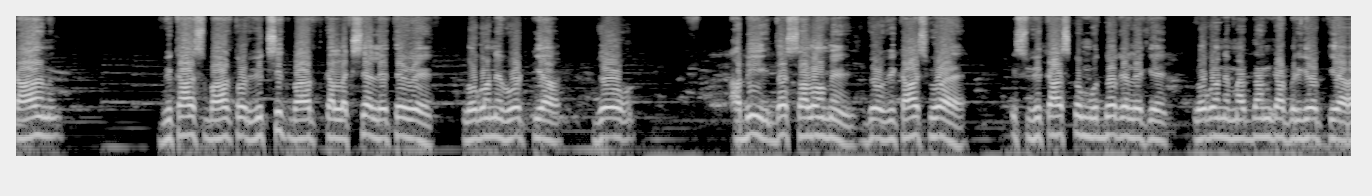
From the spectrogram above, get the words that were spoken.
कारण विकास भारत और विकसित भारत का लक्ष्य लेते हुए लोगों ने वोट किया, जो अभी दस सालों में जो विकास हुआ है, इस विकास को मुद्दों के लेके लोगों ने मतदान का प्रयोग किया।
